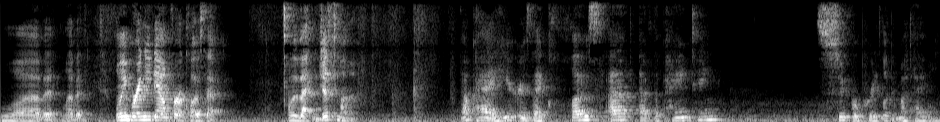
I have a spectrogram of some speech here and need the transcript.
Love it, love it. Let me bring you down for a close-up. I'll be back in just a moment. Okay, here is a close-up of the painting. Super pretty. Look at my table.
